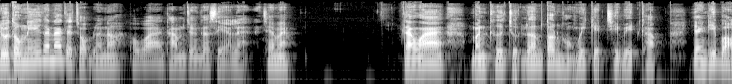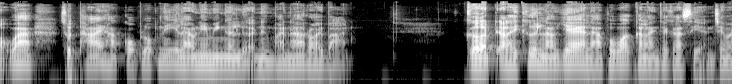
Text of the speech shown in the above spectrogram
ดูตรงนี้ก็น่าจะจบแล้วเนาะเพราะว่าทำจนเกษียณแหละใช่ไหมแต่ว่ามันคือจุดเริ่มต้นของวิกฤตชีวิตครับ อย่างที่บอกว่าสุดท้ายหักกบลบนี้แล้วนี่มีเงินเหลือ 1,500 บาท เกิดอะไรขึ้นแล้วแย่แล้ว เพราะว่ากำลังจะเกษียณใช่ไหม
